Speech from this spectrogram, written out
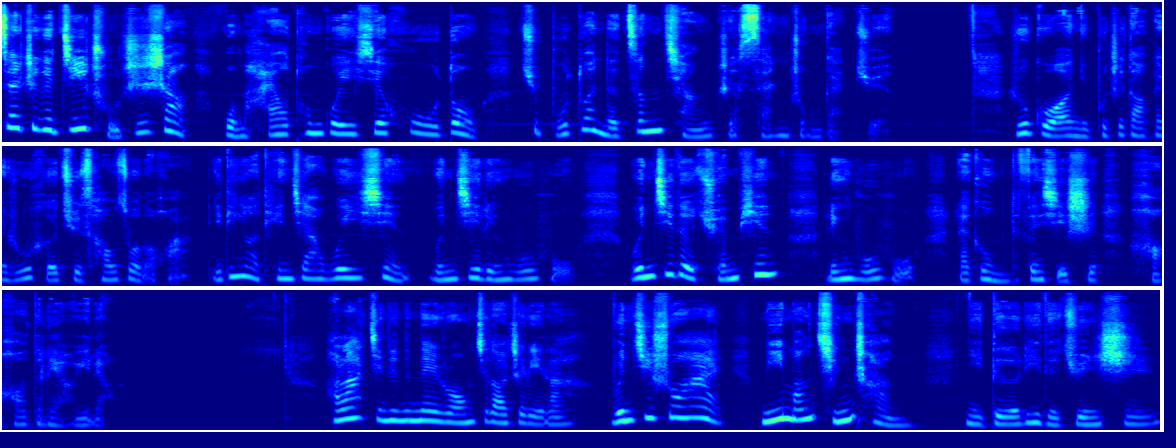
在这个基础之上，我们还要通过一些互动去不断的增强这三种感觉。如果你不知道该如何去操作的话，一定要添加微信文姬零五五，文姬的全拼零五五，来跟我们的分析师好好的聊一聊。好啦，今天的内容就到这里啦。文姬说爱，迷茫情场，你得力的军师。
